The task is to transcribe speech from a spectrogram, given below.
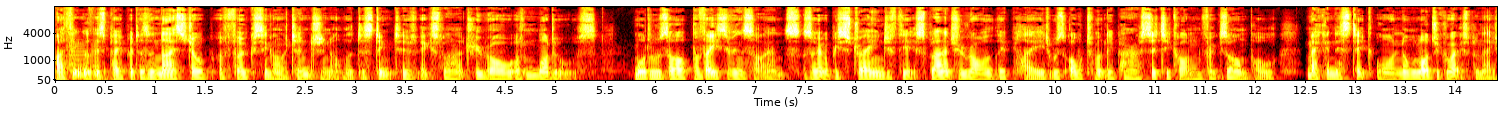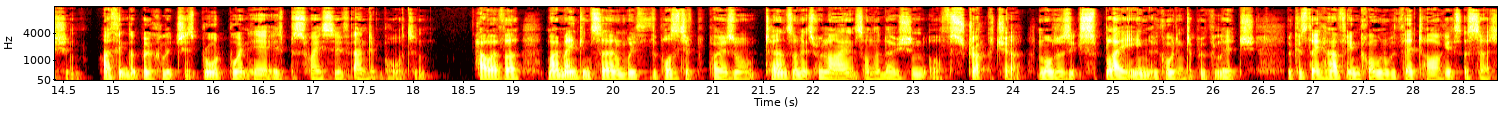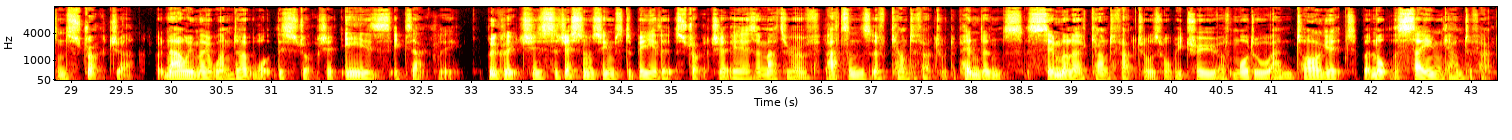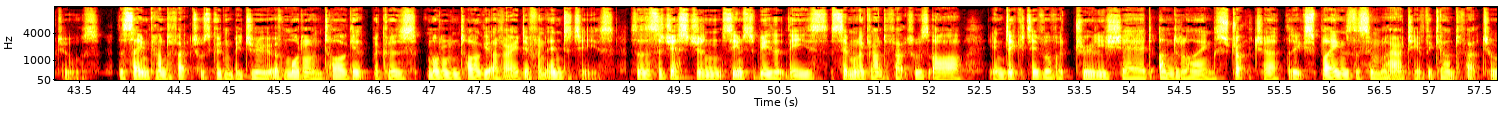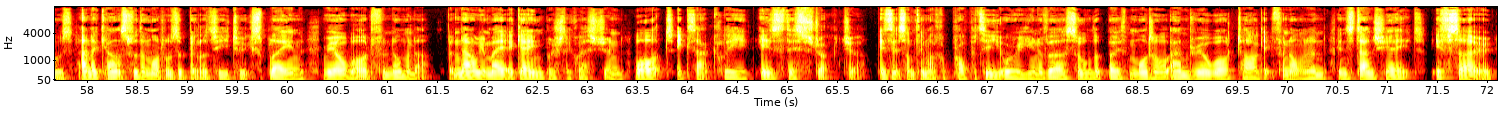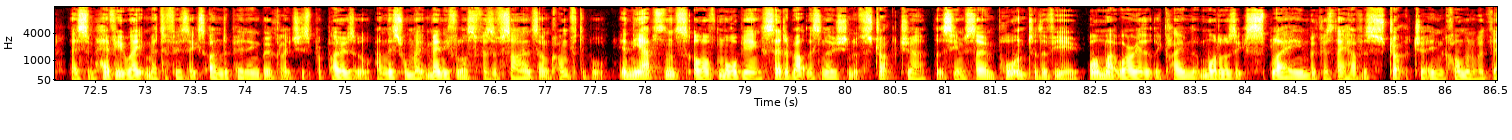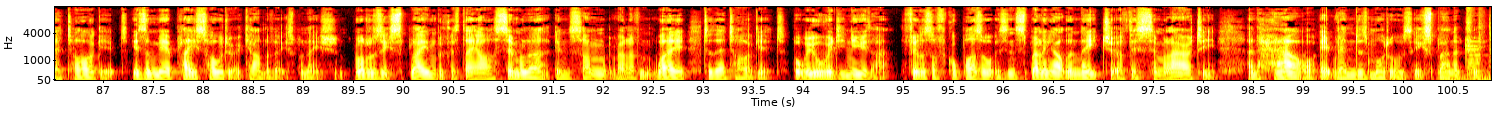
I think that this paper does a nice job of focusing our attention on the distinctive explanatory role of models. Models are pervasive in science, so it would be strange if the explanatory role that they played was ultimately parasitic on, for example, mechanistic or nomological explanation. I think that Bokulich's broad point here is persuasive and important. However, my main concern with the positive proposal turns on its reliance on the notion of structure. Models explain, according to Bokulich, because they have in common with their targets a certain structure. But now we may wonder what this structure is exactly. Bokulich's suggestion seems to be that structure is a matter of patterns of counterfactual dependence. Similar counterfactuals will be true of model and target, but not the same counterfactuals. The same counterfactuals couldn't be true of model and target because model and target are very different entities. So the suggestion seems to be that these similar counterfactuals are indicative of a truly shared underlying structure that explains the similarity of the counterfactuals and accounts for the model's ability to explain real world phenomena. But now we may again push the question, what exactly is this structure? Is it something like a property or a universal that both model and real world target phenomenon instantiate? If so, there's some heavyweight metaphysics underpinning Bokulich's proposal, and this will make many philosophers of science uncomfortable. In the absence of more being said about this notion of structure that seems so important to the view, one might worry that the claim that models explain because they have a structure in common with their target is a mere placeholder account of explanation. Models explain because they are similar in some relevant way to their target. But we already knew that. The philosophical puzzle is in spelling out the nature of this similarity and how it renders models explanatory.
